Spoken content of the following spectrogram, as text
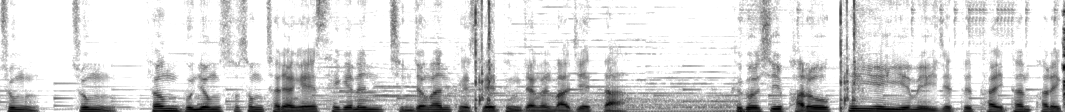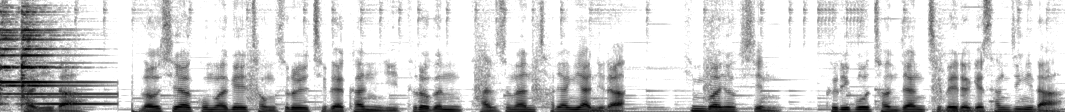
중, 중, 형 군용 수송 차량의 세계는 진정한 괴수의 등장을 맞이했다. 그것이 바로 KAMAZ 타이탄 8X8이다. 러시아 공학의 정수를 집약한 이 트럭은 단순한 차량이 아니라 힘과 혁신, 그리고 전장 지배력의 상징이다.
